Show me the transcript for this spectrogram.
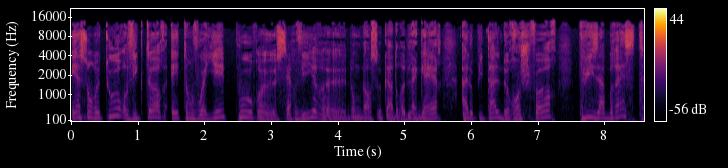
Et à son retour, Victor est envoyé pour euh, servir, euh, donc dans ce cadre de la guerre, à l'hôpital de Rochefort, puis à Brest.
